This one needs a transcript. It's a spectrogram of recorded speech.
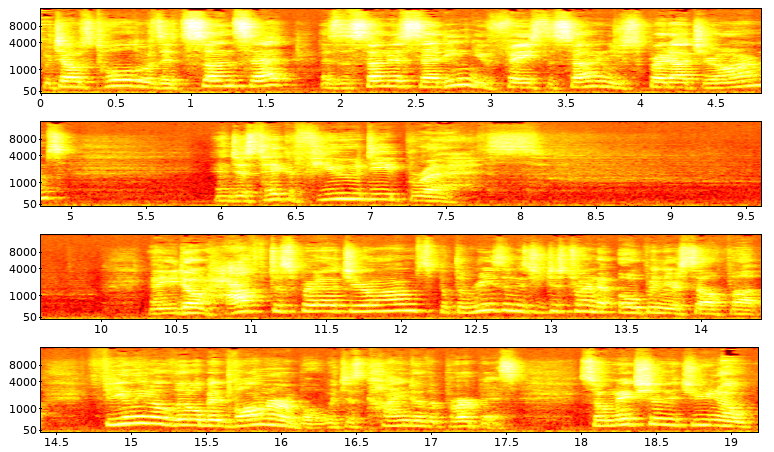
which I was told was at sunset. As the sun is setting, you face the sun and you spread out your arms and just take a few deep breaths. Now you don't have to spread out your arms, but the reason is you're just trying to open yourself up, feeling a little bit vulnerable, which is kind of the purpose. So make sure that you know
